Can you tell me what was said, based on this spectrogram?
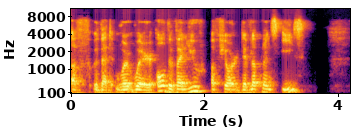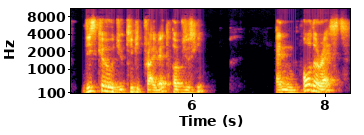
of that where, where all the value of your developments is this code, you keep it private, obviously. And all the rest,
